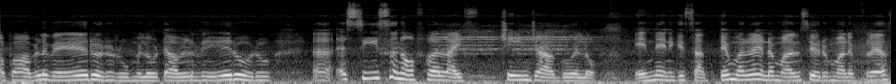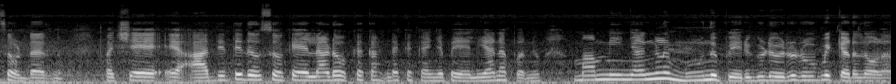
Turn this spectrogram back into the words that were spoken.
അപ്പോൾ അവൾ വേറൊരു റൂമിലോട്ട് അവൾ വേറൊരു season of her life change ആകുമല്ലോ എന്നെ എനിക്ക് സത്യം പറഞ്ഞാൽ എന്റെ മനസ്സിൽ ഒരു മനപ്രയാസം ഉണ്ടായിരുന്നു. പക്ഷേ ആദ്യത്തെ ദിവസമൊക്കെ എല്ലായിടും ഒക്കെ കണ്ടൊക്കെ കഴിഞ്ഞപ്പോൾ എലിയാന പറഞ്ഞു മമ്മി ഞങ്ങൾ മൂന്ന് പേരും കൂടി ഒരു റൂമിൽ കിടന്നോളാം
